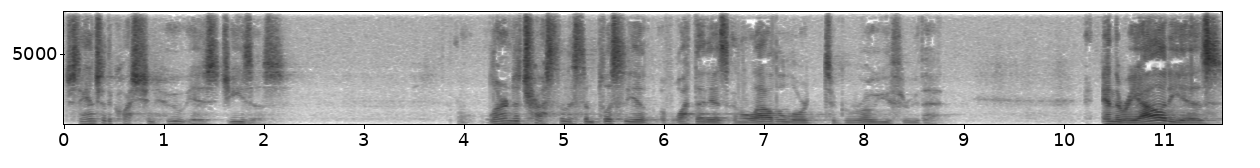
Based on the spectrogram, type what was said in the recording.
Just answer the question who is Jesus? Learn to trust in the simplicity of, of what that is and allow the Lord to grow you through that. And the reality is,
